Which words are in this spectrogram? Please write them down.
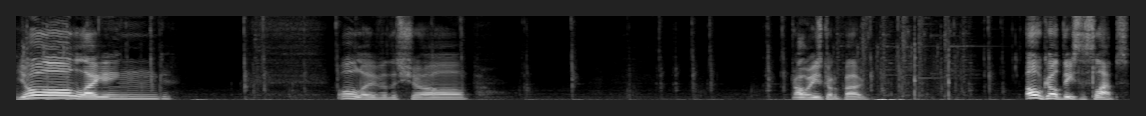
You're lagging. All over the shop. Oh, he's got a bow. Oh god, these are slabs.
